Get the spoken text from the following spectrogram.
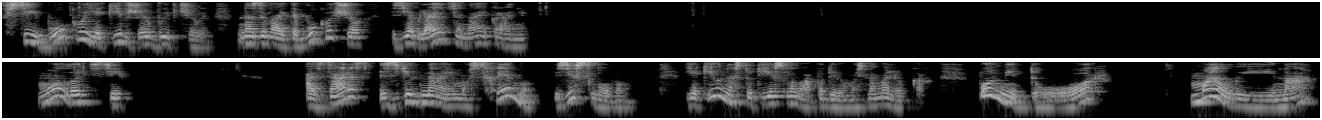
всі букви, які вже вивчили. Називайте букви, що з'являються на екрані. Молодці. А зараз з'єднаємо схему зі словом. Які у нас тут є слова? Подивимось на малюнках. Помідор, малина,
